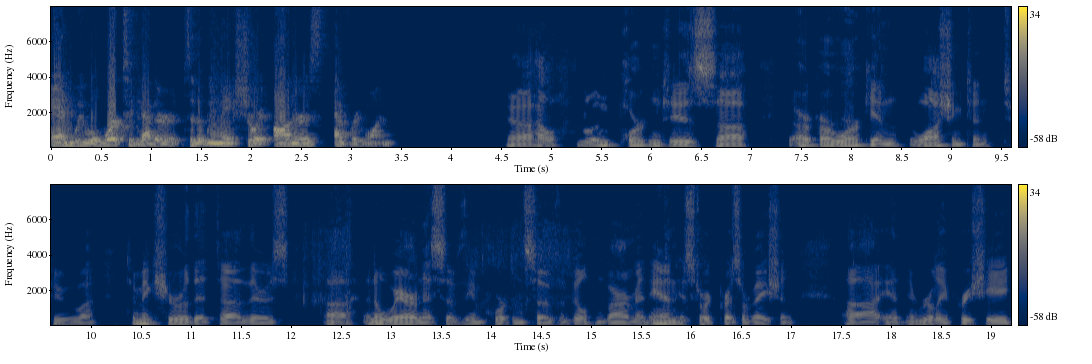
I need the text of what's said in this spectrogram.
and we will work together so that we make sure it honors everyone. Uh, how, how important is uh, our, our, work in Washington to uh, to make sure that uh, there's uh, an awareness of the importance of the built environment and historic preservation. Uh, and, and, really appreciate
